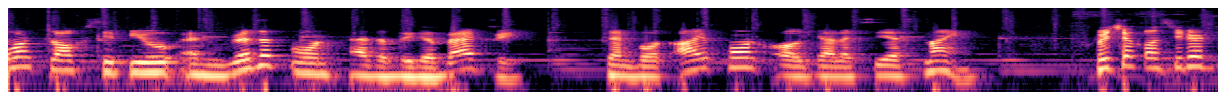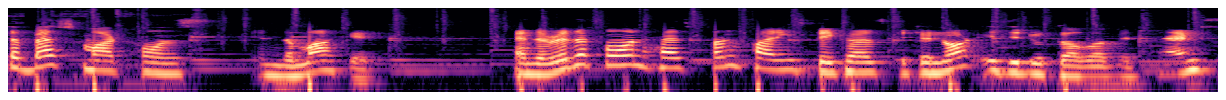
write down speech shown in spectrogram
overclocked CPU and Razer phone has a bigger battery than both iPhone or Galaxy S9, which are considered the best smartphones in the market and the Razer phone has front-firing speakers which are not easy to cover with hands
